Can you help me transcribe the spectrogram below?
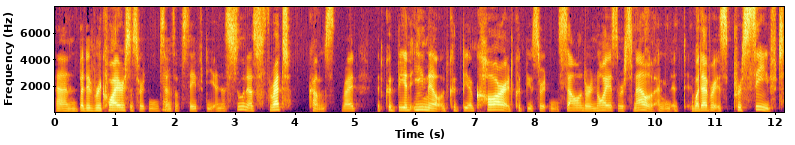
And but it requires a certain yeah. sense of safety. And as soon as threat comes, right, it could be an email, it could be a car, it could be a certain sound or noise or smell. I mean, it, whatever is perceived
